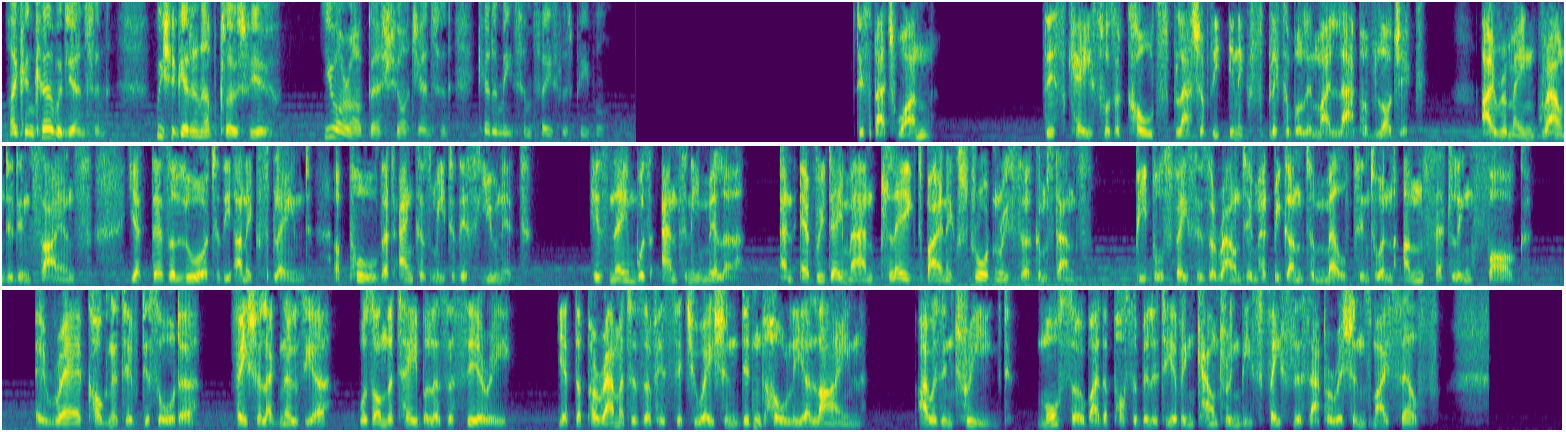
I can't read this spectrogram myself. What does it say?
I concur with Jensen. We should get an up-close view. You are our best shot, Jensen. Care to meet some faceless people? Dispatch 1. This case was a cold splash of the inexplicable in my lap of logic. I remain grounded in science, yet there's a lure to the unexplained, a pull that anchors me to this unit. His name was Anthony Miller, an everyday man plagued by an extraordinary circumstance. People's faces around him had begun to melt into an unsettling fog. A rare cognitive disorder, facial agnosia, was on the table as a theory, Yet the parameters of his situation didn't wholly align. I was intrigued, more so by the possibility of encountering these faceless apparitions myself.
